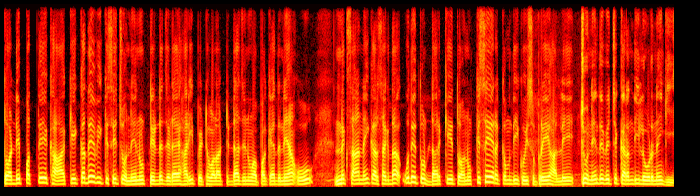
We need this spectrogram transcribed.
ਤੁਹਾਡੇ ਪੱਤੇ ਖਾ ਕੇ ਕਦੇ ਵੀ ਕਿਸੇ ਝੋਨੇ ਨੂੰ ਟਿੱਡ ਜਿਹੜਾ ਹੈ, ਹਰੀ ਪਿੱਠ ਵਾਲਾ ਟਿੱਡਾ ਜਿਹਨੂੰ ਆਪਾਂ ਕਹਿ ਦਿੰਦੇ ਆ ਉਹ ਨੁਕਸਾਨ ਨਹੀਂ ਕਰ ਸਕਦਾ। ਉਹਦੇ ਤੋਂ ਡਰ ਕੇ ਤੁਹਾਨੂੰ ਕਿਸੇ ਰਕਮ ਦੀ ਕੋਈ ਸਪਰੇਅ ਹਾਲੇ ਝੋਨੇ ਦੇ ਵਿੱਚ ਕਰਨ ਦੀ ਲੋੜ ਨਹੀਂਗੀ।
